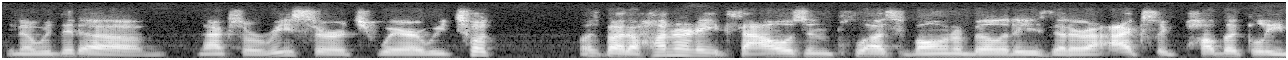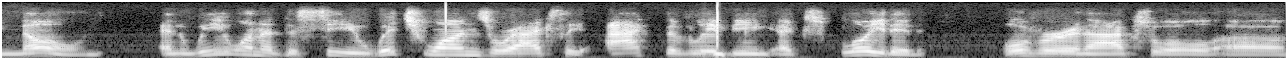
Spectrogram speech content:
you know, we did um, an actual research where we took it was about 108,000 plus vulnerabilities that are actually publicly known. And we wanted to see which ones were actually actively being exploited over an actual uh,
